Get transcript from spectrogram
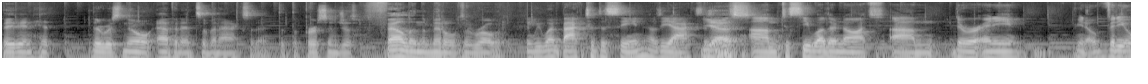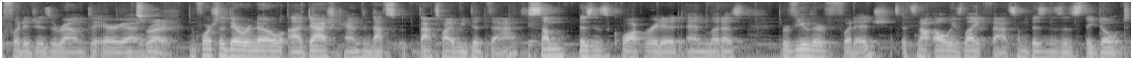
they didn't hit there was no evidence of an accident, that the person just fell in the middle of the road. We went back to the scene of the accident yes. um, to see whether or not um, there were any you know video footages around the area. That's right. Unfortunately, there were no uh, dash cams, and that's that's why we did that. Some businesses cooperated and let us review their footage. It's not always like that. Some businesses they don't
